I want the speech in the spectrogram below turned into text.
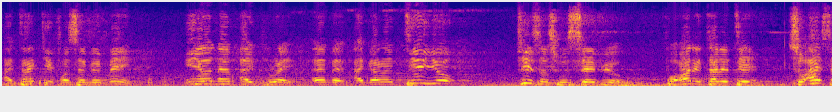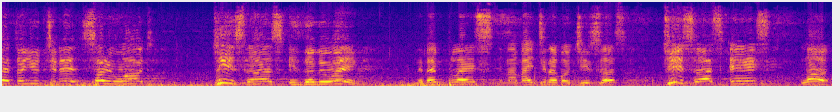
I thank you for saving me. In your name I pray. Amen. I guarantee you, Jesus will save you for all eternity. So I said to you today, sorry word, Jesus is the only way. Remain blessed in the mighty name of Jesus. Jesus is Lord.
